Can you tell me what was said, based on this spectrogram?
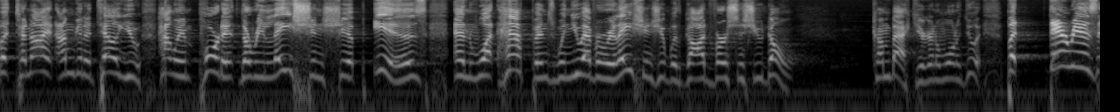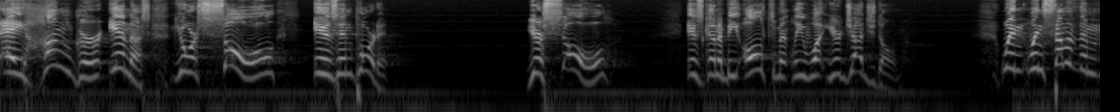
But tonight, I'm going to tell you how important the relationship is and what happens when you have a relationship with God versus you don't. Come back. You're going to want to do it. But there is a hunger in us. Your soul is important. Your soul is going to be ultimately what you're judged on. When, when some of them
